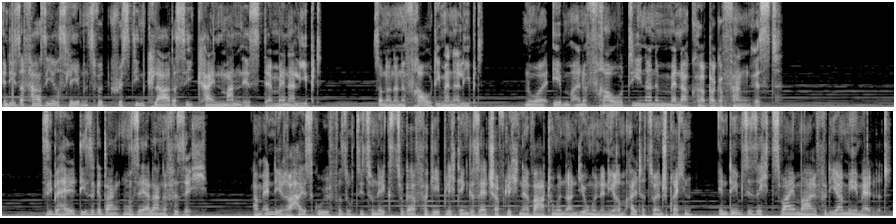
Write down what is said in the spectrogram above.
In dieser Phase ihres Lebens wird Christine klar, dass sie kein Mann ist, der Männer liebt, sondern eine Frau, die Männer liebt. Nur eben eine Frau, die in einem Männerkörper gefangen ist. Sie behält diese Gedanken sehr lange für sich. Am Ende ihrer Highschool versucht sie zunächst sogar vergeblich den gesellschaftlichen Erwartungen an Jungen in ihrem Alter zu entsprechen, indem sie sich zweimal für die Armee meldet.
